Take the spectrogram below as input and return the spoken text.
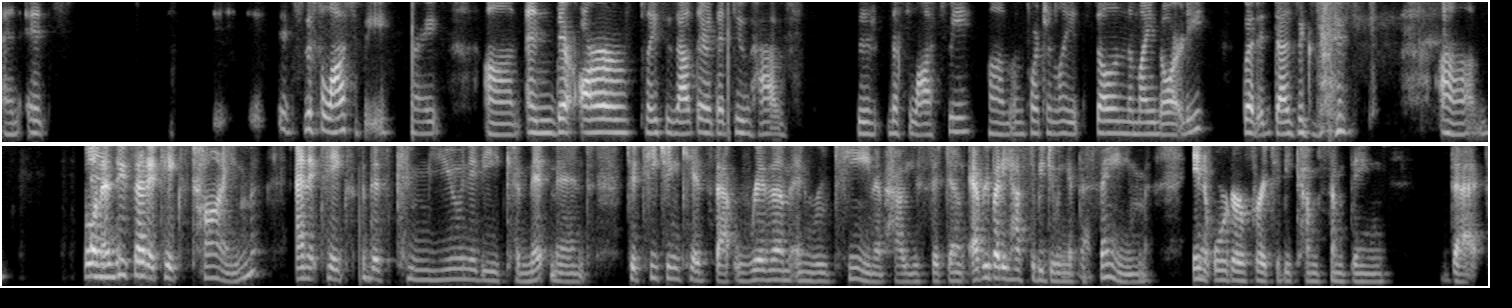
and it's it's the philosophy right? Um, and there are places out there that do have the, the philosophy. Um, unfortunately it's still in the minority but it does exist. Um, well and, and as you said it takes time and it takes this community commitment to teaching kids that rhythm and routine of how you sit down. Everybody has to be doing it the yes. same in yes. order for it to become something that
